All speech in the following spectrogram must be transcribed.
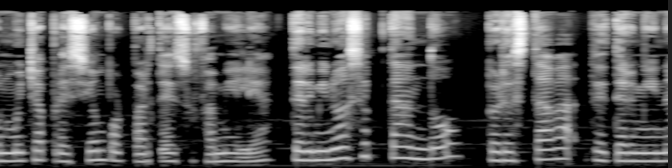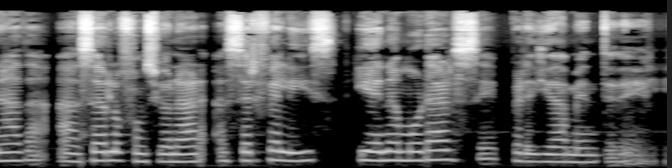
con mucha presión por parte de su familia, terminó aceptando, pero estaba determinada a hacerlo funcionar, a ser feliz y a enamorarse perdidamente de él.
